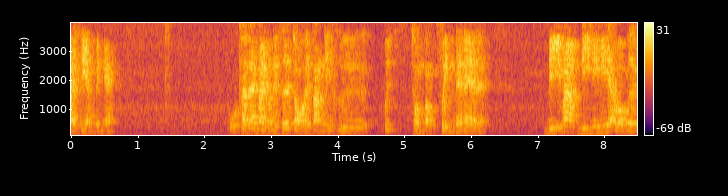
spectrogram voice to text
ายเสียงเป็นไง โอ้ถ้าได้ไมค์คอนเดนเซอร์จ่อให้ฟังนี่คือ ผู้ชมต้องฟินแน่ๆเลย ดีมากดีเฮี้ยๆบอกเลย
